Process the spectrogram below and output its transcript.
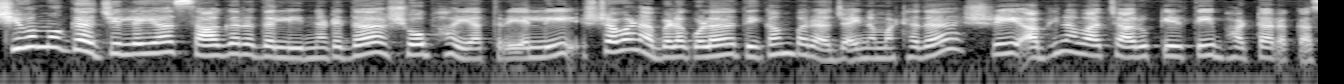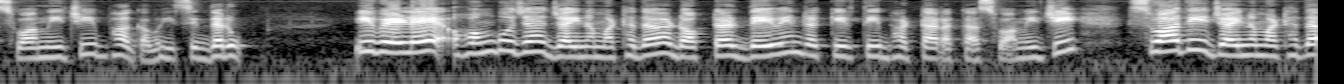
ಶಿವಮೊಗ್ಗ ಜಿಲ್ಲೆಯ ಸಾಗರದಲ್ಲಿ ನಡೆದ ಶೋಭಾಯಾತ್ರೆಯಲ್ಲಿ ಶ್ರವಣ ಬೆಳಗೊಳ ದಿಗಂಬರ ಜೈನ ಮಠದ ಶ್ರೀ ಅಭಿನವ ಚಾರುಕೀರ್ತಿ ಭಟ್ಟಾರಕ ಸ್ವಾಮೀಜಿ ಭಾಗವಹಿಸಿದ್ದರು. ಈ ವೇಳೆ ಹೊಂಬುಜ ಜೈನ ಮಠದ ಡಾಕ್ಟರ್ ದೇವೇಂದ್ರ ಕೀರ್ತಿ ಭಟ್ಟಾರಕ ಸ್ವಾಮೀಜಿ, ಸ್ವಾದಿ ಜೈನ ಮಠದ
